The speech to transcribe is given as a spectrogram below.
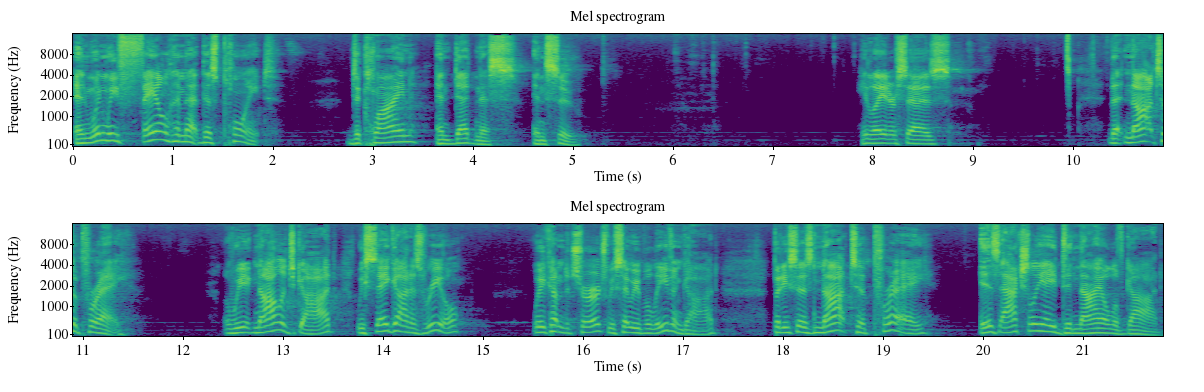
And when we fail him at this point, decline and deadness ensue. He later says that not to pray, we acknowledge God, we say God is real, we come to church, we say we believe in God, but he says not to pray is actually a denial of God,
